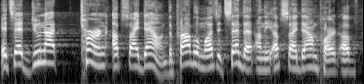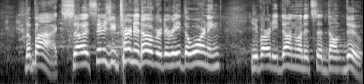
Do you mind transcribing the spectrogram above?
It said, do not turn upside down. The problem was it said that on the upside down part of the box. So as soon as you turn it over to read the warning, you've already done what it said don't do.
